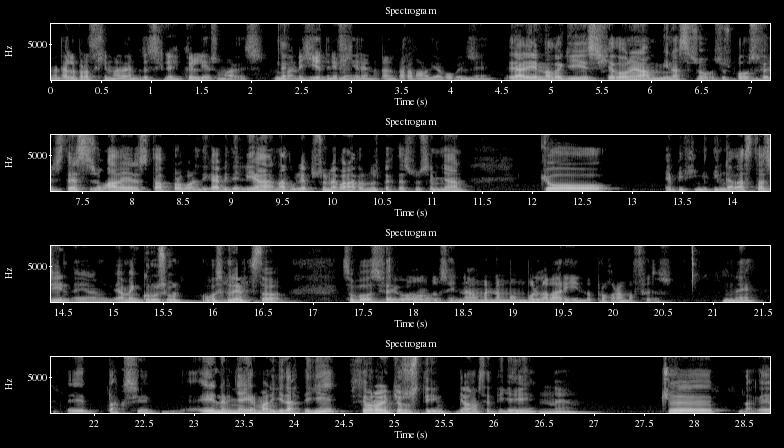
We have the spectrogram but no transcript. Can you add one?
με τα άλλα προαθλήματα, που τις έχεις και λίγες ομάδες. Ναι. Όταν έχεις και την ναι, ευκαιρία ναι, ναι. να κάνεις παραπάνω διακόπες. Ναι. Δηλαδή να δώσει σχεδόν ένα μήνα στους ποδοσφαιριστές, στις ομάδες, τα προπονητικά επιτελεία, να δουλέψουν, να επαναφέρουν τους παίχτες τους σε μια πιο επιθυμητή κατάσταση, να μην κρούσουν, όπως λέμε στο, στο ποδοσφαιρικό. Όντως, είναι ένα πολλά βαρύ το πρόγραμμα φέτος. Ναι. Ε, εντάξει, είναι μια γερμανική τακτική, θεωρώ είναι πιο σωστή για να είμαστε δικαίοι. Ναι. Και ε,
